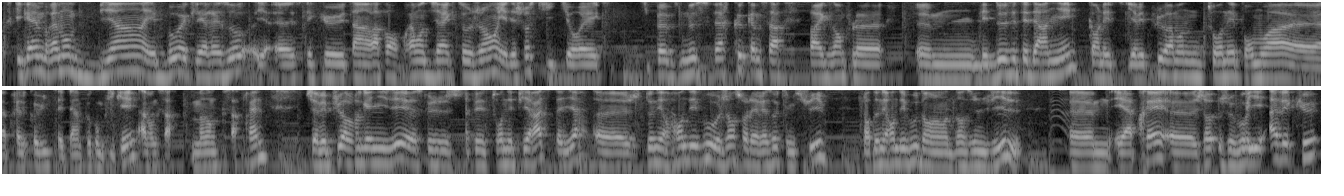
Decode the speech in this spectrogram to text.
ce qui est quand même vraiment bien et beau avec les réseaux, c'est que tu as un rapport vraiment direct aux gens. Il y a des choses qui, qui auraient, qui peuvent ne se faire que comme ça. Par exemple, euh, euh, les deux étés derniers, quand il y avait plus vraiment de tournée pour moi euh, après le Covid, ça a été un peu compliqué. Avant que ça, maintenant que ça reprenne, j'avais pu organiser ce que j'appelais tournée pirate, c'est-à-dire je donnais rendez-vous aux gens sur les réseaux qui me suivent. Je leur donnais rendez-vous dans, dans une ville. et après, je, voyais avec eux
